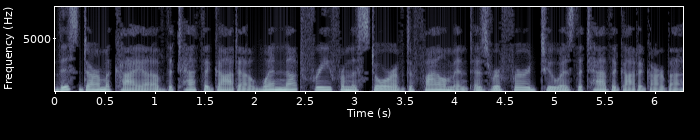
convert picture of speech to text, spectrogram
This dharmakaya of the tathagata when not free from the store of defilement is referred to as the tathagatagarbha.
